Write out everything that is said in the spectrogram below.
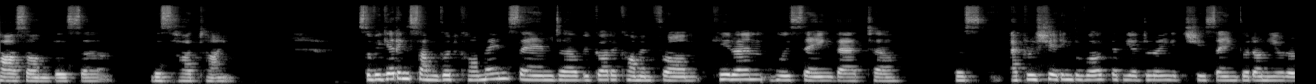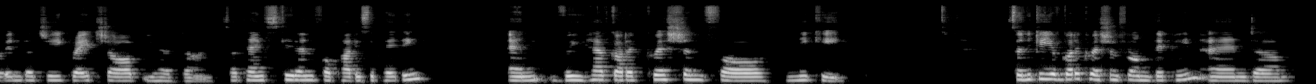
pass on this uh, this hard time. So we're getting some good comments, and uh, we got a comment from Kiran who is saying that uh, was appreciating the work that you're doing. She's saying, "Good on you, Ravinda ji. Great job you have done." So thanks, Kiran, for participating. And we have got a question for Nikki. So Nikki, you've got a question from Dipin, and um,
